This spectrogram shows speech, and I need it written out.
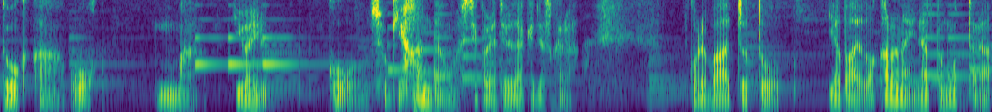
どうかをまあいわゆるこう初期判断をしてくれてるだけですからこれはちょっとやばいわからないなと思ったら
